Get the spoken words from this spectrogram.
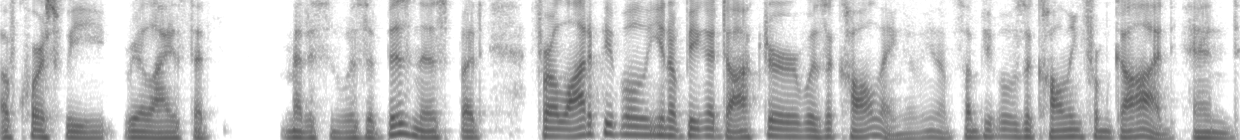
of course, we realized that medicine was a business, but for a lot of people, you know, being a doctor was a calling. You know, some people was a calling from God. And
